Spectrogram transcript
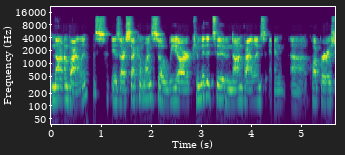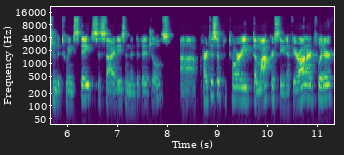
nonviolence is our second one. So we are committed to nonviolence and uh, cooperation between states, societies, and individuals. Uh, participatory democracy. And if you're on our Twitter,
